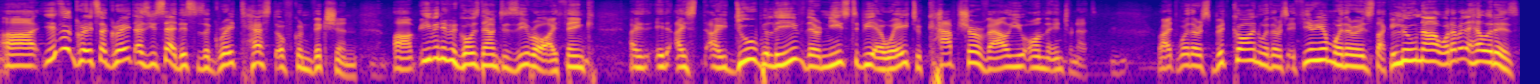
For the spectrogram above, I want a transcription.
uh, it's a great, it's a great, as you said, this is a great test of conviction. Um, even if it goes down to zero, I think, I, it, I, I do believe there needs to be a way to capture value on the internet, mm -hmm. Right? Whether it's Bitcoin, whether it's Ethereum, whether it's like Luna, whatever the hell it is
